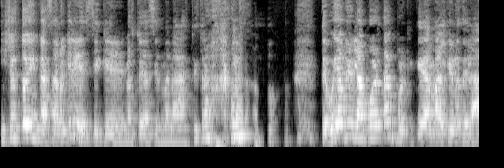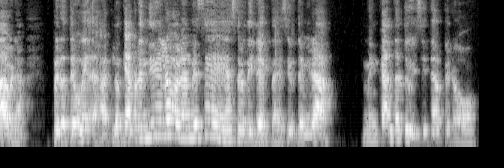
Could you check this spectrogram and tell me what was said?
y yo estoy en casa, no quiere decir que no estoy haciendo nada, estoy trabajando. te voy a abrir la puerta porque queda mal que no te la abra pero te voy lo que aprendí de los holandeses es hacer directa, decirte, mira, me encanta tu visita, pero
